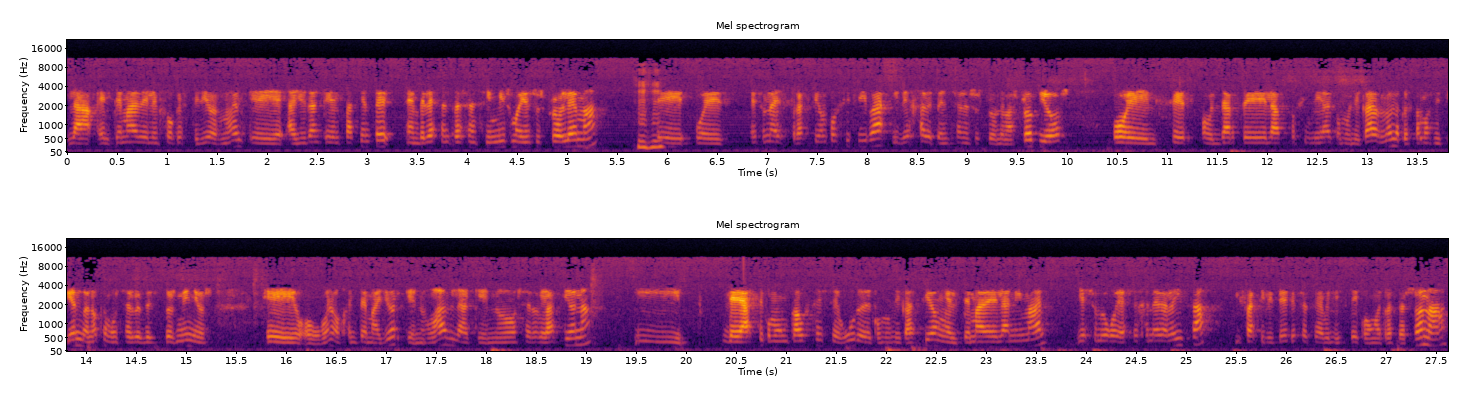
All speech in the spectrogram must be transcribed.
la- el tema del enfoque exterior, ¿no? El que ayuda a que el paciente, en vez de centrarse en sí mismo y en sus problemas, Eh, pues es una distracción positiva y deja de pensar en sus problemas propios. O el ser, o el darte la posibilidad de comunicar, ¿no? Lo que estamos diciendo, ¿no? Que muchas veces estos niños eh, o bueno, gente mayor que no habla, que no se relaciona y le hace como un cauce seguro de comunicación el tema del animal y eso luego ya se generaliza y facilita que se fiabilice con otras personas.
